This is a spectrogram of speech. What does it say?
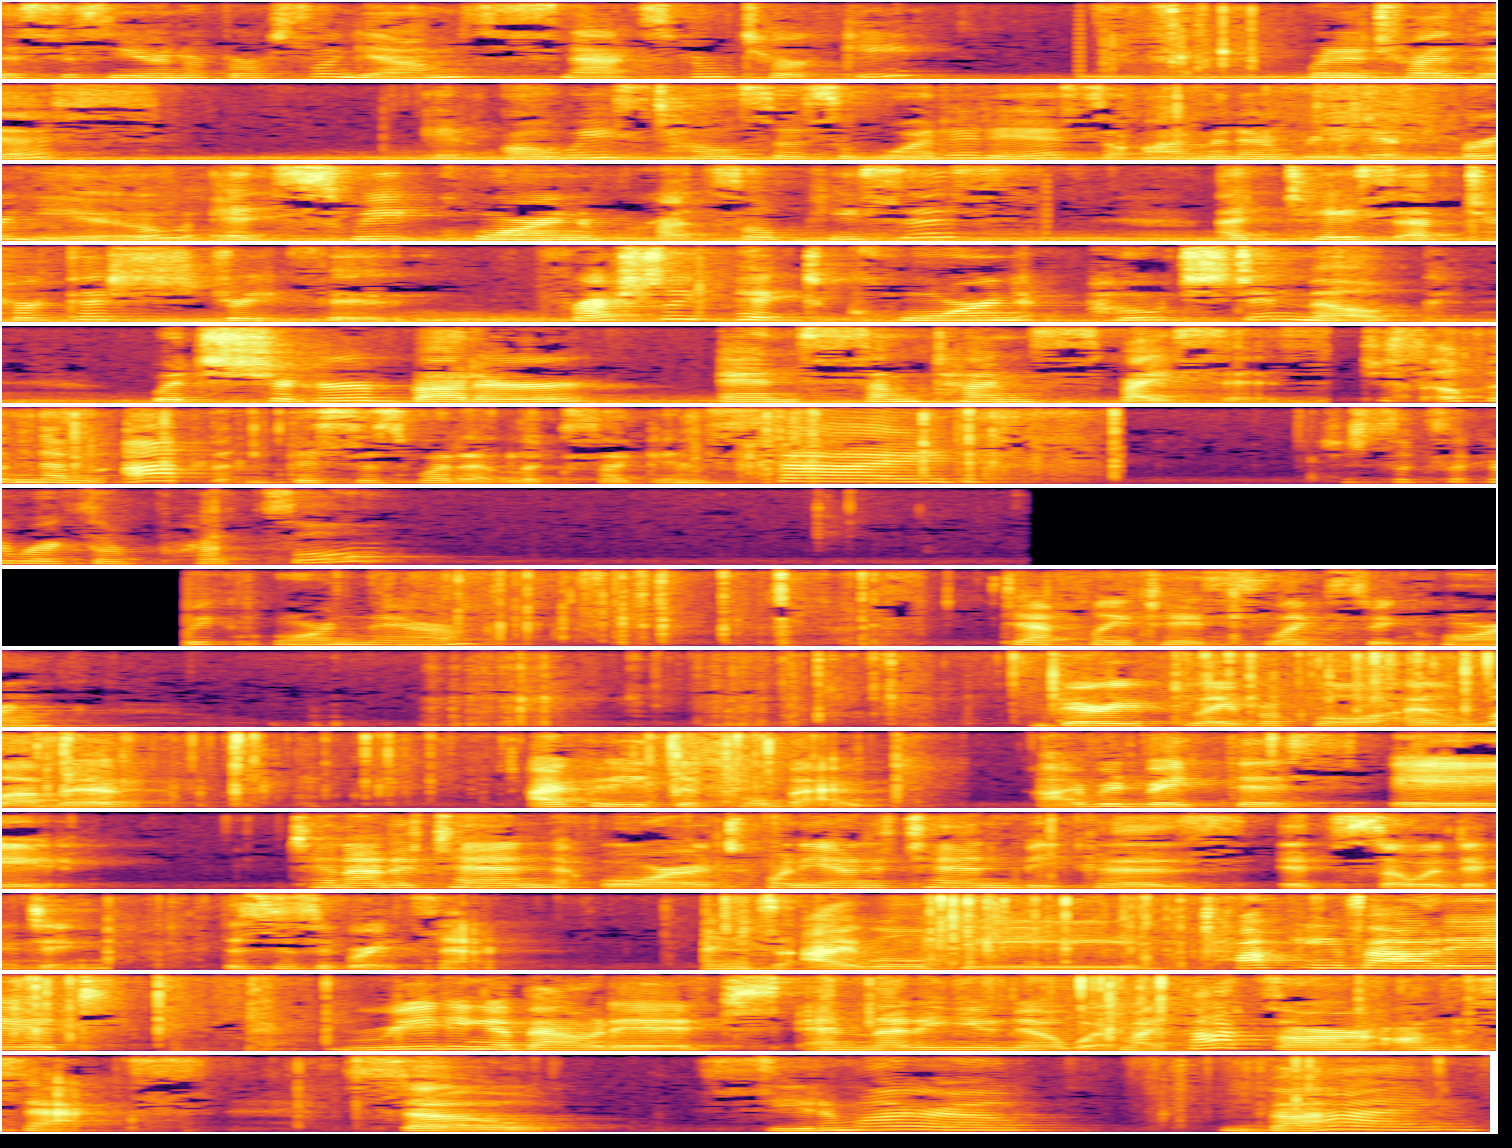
This is Universal Yums, snacks from Turkey. We're gonna try this. It always tells us what it is, so I'm gonna read it for you. It's sweet corn pretzel pieces, a taste of Turkish street food. Freshly picked corn poached in milk with sugar, butter, and sometimes spices. Just open them up. This is what it looks like inside. Just looks like a regular pretzel. Sweet corn there. Definitely tastes like sweet corn. Very flavorful. I love it. I could eat this whole bag. I would rate this a 10 out of 10 or a 20 out of 10 because it's so addicting. This is a great snack. And I will be talking about it, reading about it, and letting you know what my thoughts are on the snacks. So see you tomorrow. Bye.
